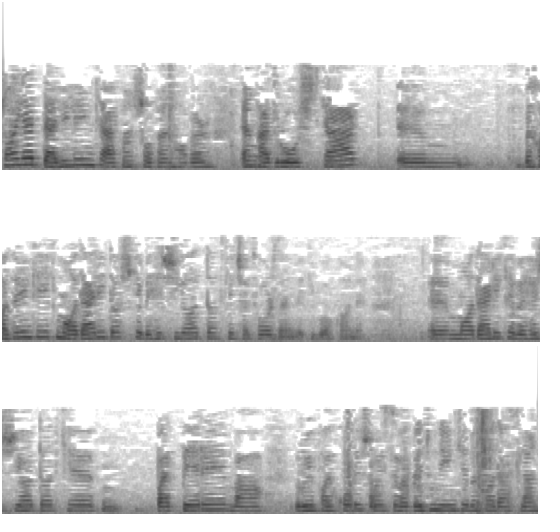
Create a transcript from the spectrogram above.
شاید دلیل این که اصلا شوپنهاور انقدر رشد کرد به خاطر اینکه یک مادری داشت که بهش یاد داد که چطور زندگی بکنه. مادری که بهش یاد داد که باید بره و روی پای خودش بایسته و بدون اینکه بخواد اصلا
